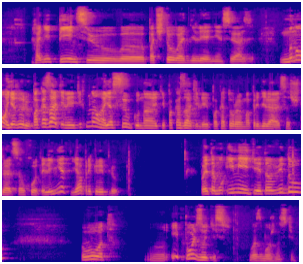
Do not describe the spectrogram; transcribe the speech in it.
ходить пенсию в почтовое отделение связи. Много, я говорю, показателей этих много, я ссылку на эти показатели, по которым определяется, осуществляется уход или нет, я прикреплю. Поэтому имейте это в виду, вот, и пользуйтесь возможностью.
